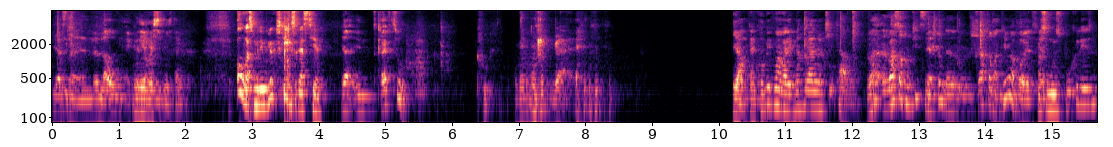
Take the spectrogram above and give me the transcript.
Hier ist eine, eine Laugenecke. Nee, möchte ich nicht, danke. Oh, was mit dem Glückskeksrest hier? Ja, greif zu. Cool. Geil. Ja, dann gucke ich mal, weil ich noch mal notiert habe. Du, hast- du hast doch Notizen, ja stimmt. Äh, Schlag doch mal ein Thema vor jetzt. Hast du ein gutes Buch gelesen?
